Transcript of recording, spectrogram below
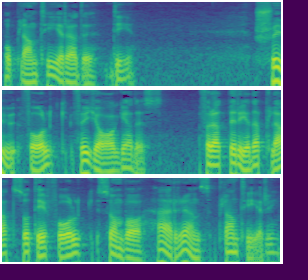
och planterade det. Sju folk förjagades för att bereda plats åt det folk som var Herrens plantering.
